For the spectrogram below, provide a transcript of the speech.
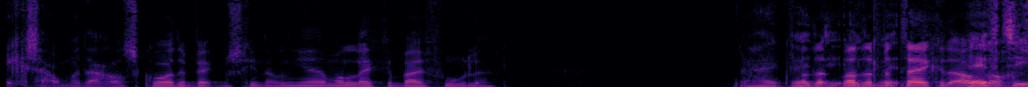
Ik zou me daar als quarterback misschien ook niet helemaal lekker bij voelen. Ja, ik weet ik dat weet- betekent ook heeft nog hij,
